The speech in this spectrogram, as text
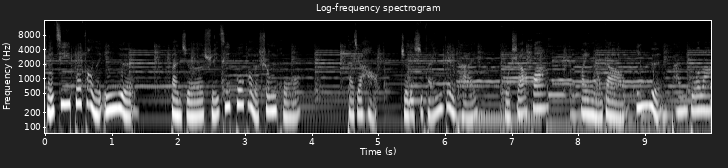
随机播放的音乐，伴着随机播放的生活。大家好，这里是梵音电台，我是阿花，欢迎来到音乐潘多拉。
